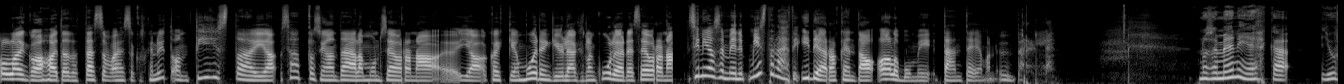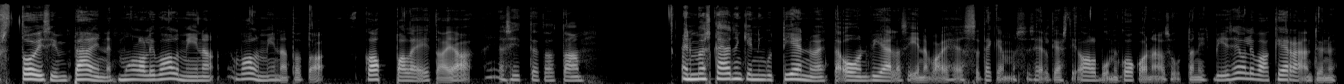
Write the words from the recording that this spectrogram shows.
lainkaan haitata tässä vaiheessa, koska nyt on tiistai ja sä oot tosiaan täällä mun seurana ja kaikkien muidenkin yleensä kuulijoiden seurana. Sinja mistä lähti idea rakentaa albumi tämän teeman ympärille? No se meni ehkä just toisin päin, että mulla oli valmiina, valmiina tota, kappaleita ja, ja sitten tota, en myöskään jotenkin niin kuin tiennyt, että on vielä siinä vaiheessa tekemässä selkeästi albumikokonaisuutta. Niitä biisejä oli vaan kerääntynyt,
